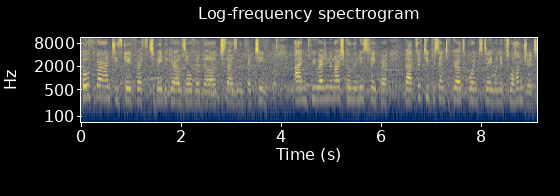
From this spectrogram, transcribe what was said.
Both of our aunties gave birth to baby girls over the 2013 and we read in an article in the newspaper that 50% of girls born today will live to 100.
